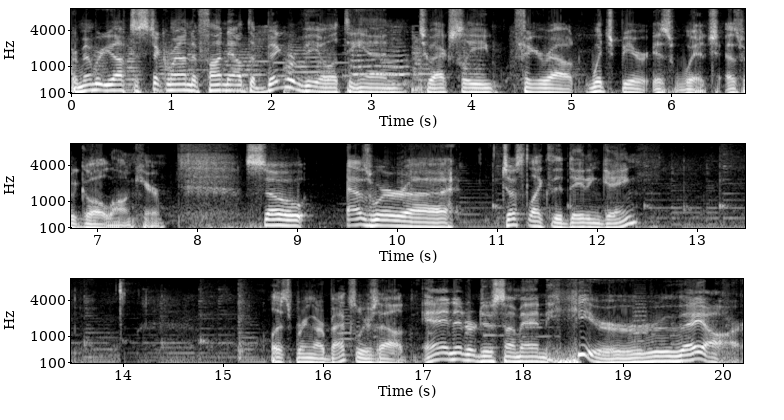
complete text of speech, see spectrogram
Remember, you have to stick around to find out the big reveal at the end to actually figure out which beer is which as we go along here. So, as we're uh, just like the dating game, let's bring our bachelors out and introduce them. And here they are.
